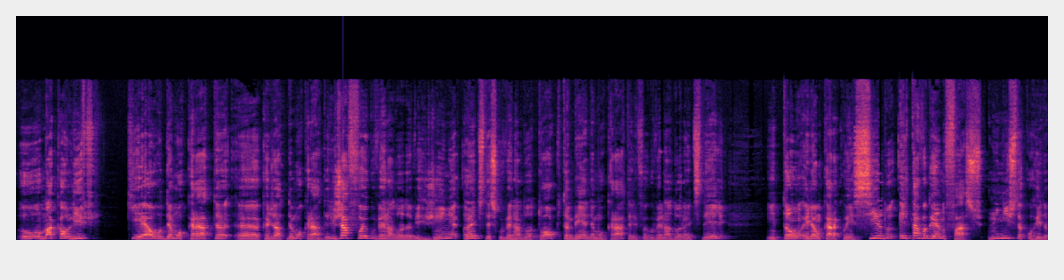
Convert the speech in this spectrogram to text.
o McAuliffe, que é o democrata, uh, candidato democrata. Ele já foi governador da Virgínia, antes desse governador atual, que também é democrata, ele foi governador antes dele. Então ele é um cara conhecido, ele estava ganhando fácil. No início da corrida,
